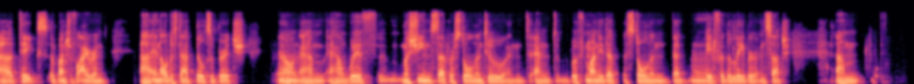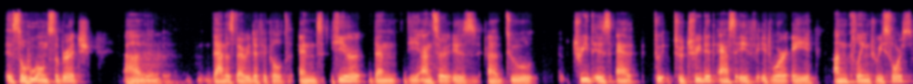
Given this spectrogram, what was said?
uh, takes a bunch of iron uh, and out of that builds a bridge, you know, Mhm. um, uh, with machines that were stolen too, and and with money that was stolen that Mm. paid for the labor and such. Um, so who owns the bridge? Uh, Mm. That is very difficult. And here, then the answer is uh, to treat is as, to, to treat it as if it were a unclaimed resource.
